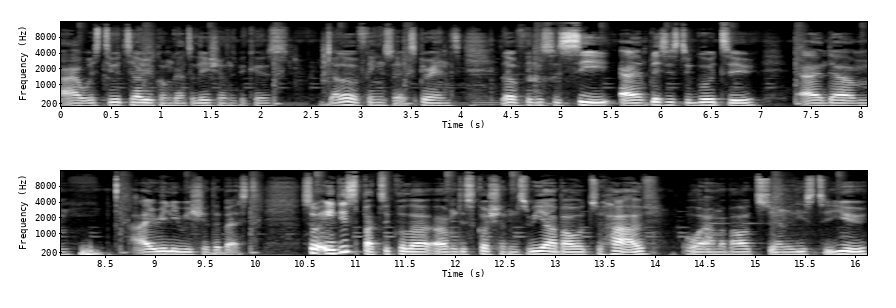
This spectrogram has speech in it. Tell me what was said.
I will still tell you congratulations because there are a lot of things to experience, a lot of things to see, and places to go to. And um, I really wish you the best. So, in this particular um, discussions we are about to have, or I'm about to enlist to you,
